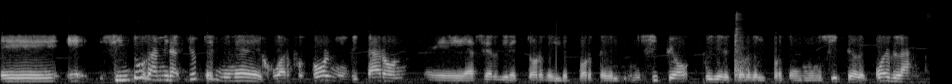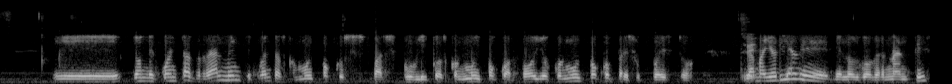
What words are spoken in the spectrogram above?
eh, eh, sin duda, mira, yo terminé de jugar fútbol, me invitaron eh, a ser director del deporte del municipio, fui director del deporte del municipio de Puebla, donde cuentas, realmente cuentas con muy pocos espacios públicos, con muy poco apoyo, con muy poco presupuesto. La mayoría de, de los gobernantes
